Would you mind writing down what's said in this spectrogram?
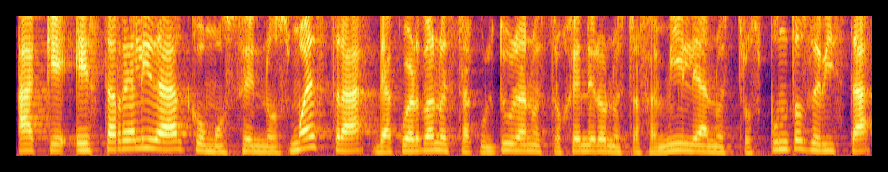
a que esta realidad, como se nos muestra, de acuerdo a nuestra cultura, nuestro género, nuestra familia, nuestros puntos de vista,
